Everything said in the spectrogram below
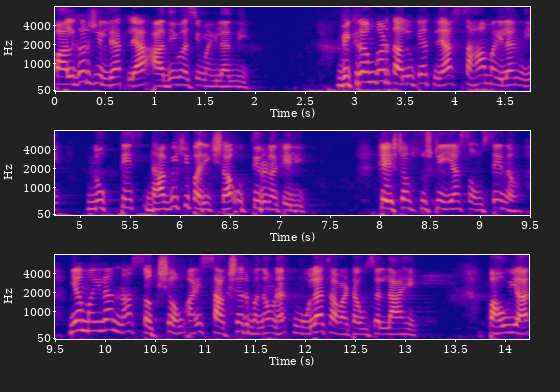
पालघर जिल्ह्यातल्या आदिवासी महिलांनी. विक्रमगड तालुक्यातल्या सहा महिलांनी नुकतीच दहावीची परीक्षा उत्तीर्ण केली. केशव सृष्टी या संस्थेनं या महिलांना सक्षम आणि साक्षर बनवण्यात मोलाचा वाटा उचलला आहे. पाहुयात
